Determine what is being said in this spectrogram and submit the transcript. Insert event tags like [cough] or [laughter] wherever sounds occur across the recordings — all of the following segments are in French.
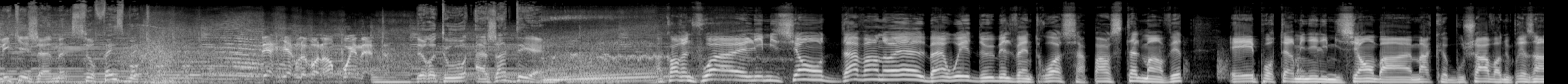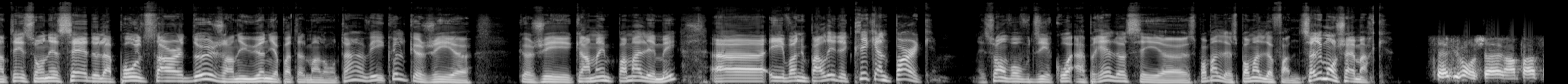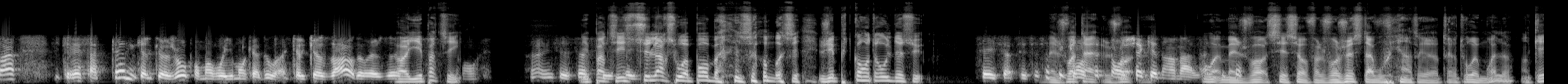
Cliquez j'aime sur Facebook. Derrière le volant.net. De retour à Jacques DM. Encore une fois, l'émission d'avant Noël. Ben oui, 2023, ça passe tellement vite. Et pour terminer l'émission, ben, Marc Bouchard va nous présenter son essai de la Polestar 2. J'en ai eu une il n'y a pas tellement longtemps, un véhicule que j'ai euh, que j'ai quand même pas mal aimé. Euh, et il va nous parler de Click and Park. Et ça, on va vous dire quoi après. Là, c'est, euh, pas mal, c'est pas mal de fun. Salut mon cher Marc. Salut mon cher. En passant, il te reste à peine quelques jours pour m'envoyer mon cadeau. Hein. Quelques heures, devrais-je dire. Ah, il est parti. Bon. Ça, il est parti. Si tu ne le reçois pas, [laughs] ben ça, moi, j'ai plus de contrôle dessus. C'est ça, c'est ça. Mais je vais ton- chèque est dans le mal. hein. Ouais, mais je vais, c'est ça. Je vais juste avouer entre, entre toi et moi, là. OK?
